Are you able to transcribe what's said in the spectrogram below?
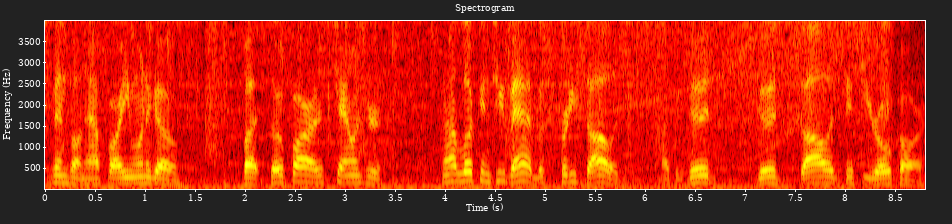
Depends on how far you want to go. But so far, this Challenger not looking too bad. Looks pretty solid. Like a good, good, solid 50-year-old car.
